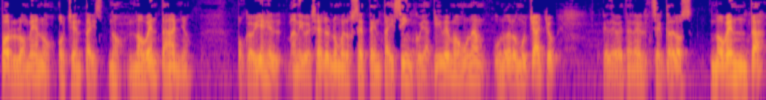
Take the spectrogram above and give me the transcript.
por lo menos 80, no, 90 años porque hoy es el aniversario número 75 y aquí vemos una, uno de los muchachos que debe tener cerca de los 90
